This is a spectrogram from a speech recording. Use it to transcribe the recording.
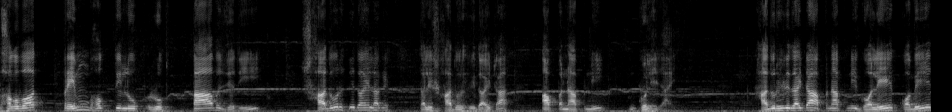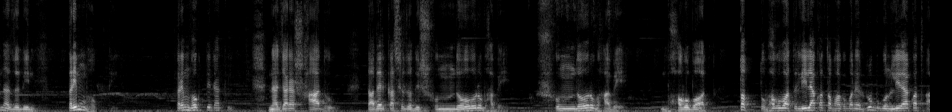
ভগবত প্রেম ভক্তি রূপ রূপ তাপ যদি সাধুর হৃদয়ে লাগে, তাহলে সাধুর হৃদয়টা আপনা আপনি গলে যায়। সাধুর হৃদয়টা আপনা আপনি গলে কবে না যদি প্রেম ভক্তি। প্রেম ভক্তিটা কি? না যারা সাধু, তাদের কাছে যদি সুন্দরভাবে সুন্দরভাবে ভগবত, তত্ত্ব ভগবত লীলা কথা ভগবানের রূপগুণ লীলা কথা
